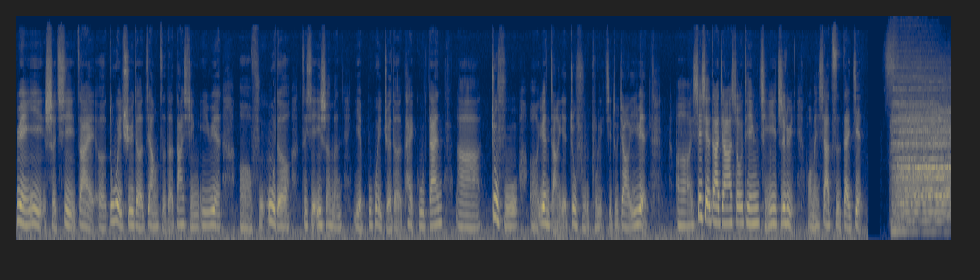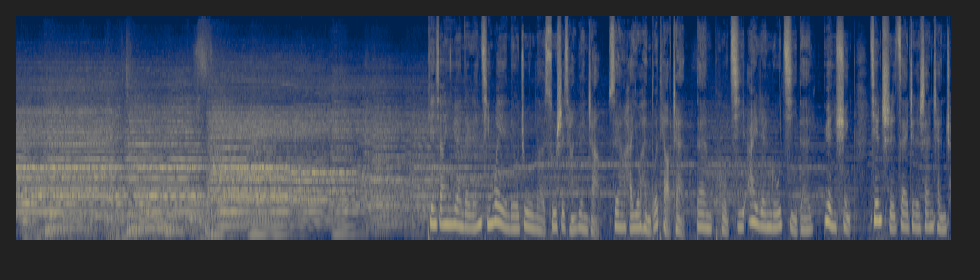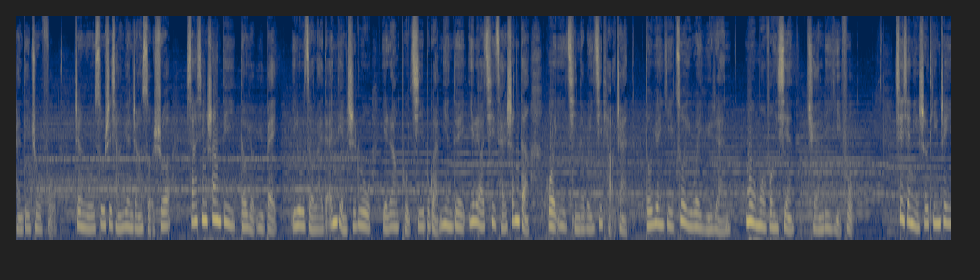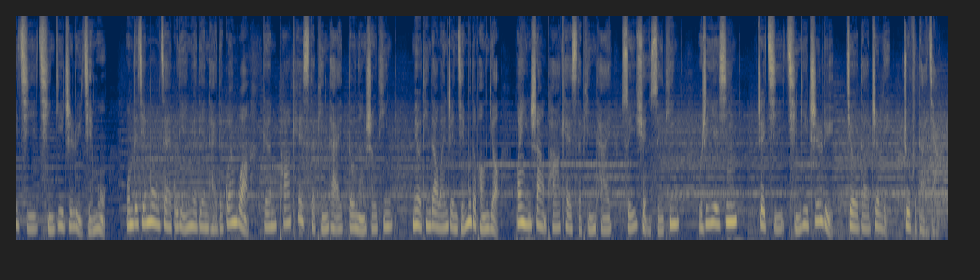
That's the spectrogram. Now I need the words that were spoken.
愿意舍弃在呃都会区的这样子的大型医院呃服务的这些医生们，也不会觉得太孤单。那祝福呃院长，也祝福普里基督教医院。呃，谢谢大家收听情谊之旅，我们下次再见。偏乡医院的人情味留住了苏世强院长。虽然还有很多挑战，但普基爱人如己的院训，坚持在这个山城传递祝福。正如苏世强院长所说：“相信上帝都有预备，一路走来的恩典之路，也让普基不管面对医疗器材升等或疫情的危机挑战，都愿意做一位愚人，默默奉献，全力以赴。”谢谢你收听这一期《情谊之旅》节目。我们的节目在古典音乐电台的官网跟 Podcast 的平台都能收听。没有听到完整节目的朋友，欢迎上 Podcast 的平台随选随听。我是叶欣，这集《情谊之旅》就到这里，祝福大家。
